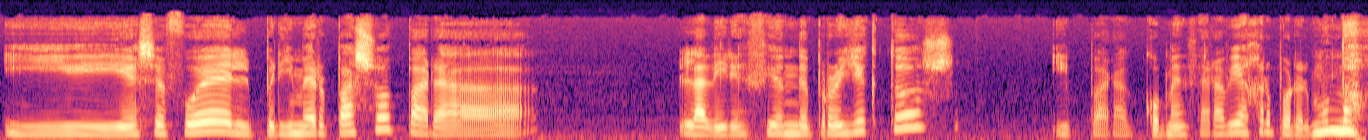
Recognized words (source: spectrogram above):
Y ese fue el primer paso para la dirección de proyectos y para comenzar a viajar por el mundo.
